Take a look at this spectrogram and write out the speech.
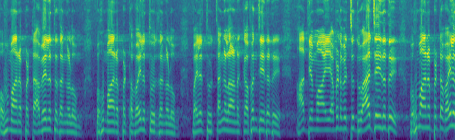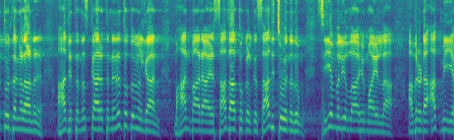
ബഹുമാനപ്പെട്ട അവേലത്ത് തങ്ങളും ബഹുമാനപ്പെട്ട വയലത്തൂർ തങ്ങളും വയലത്തൂർ തങ്ങളാണ് കഫൻ ചെയ്തത്. ആദ്യമായി അവിടെ വെച്ച് ദ്വാ ചെയ്തത് ബഹുമാനപ്പെട്ട വയലത്തൂർ തങ്ങളാണ്. ആദ്യത്തെ നിസ്കാരത്തിന് നേതൃത്വം നൽകാൻ മഹാന്മാരായ സാധാത്തുക്കൾക്ക് സാധിച്ചു എന്നതും സി എം വലിയുള്ളാഹിയുമായുള്ള അവരുടെ ആത്മീയ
